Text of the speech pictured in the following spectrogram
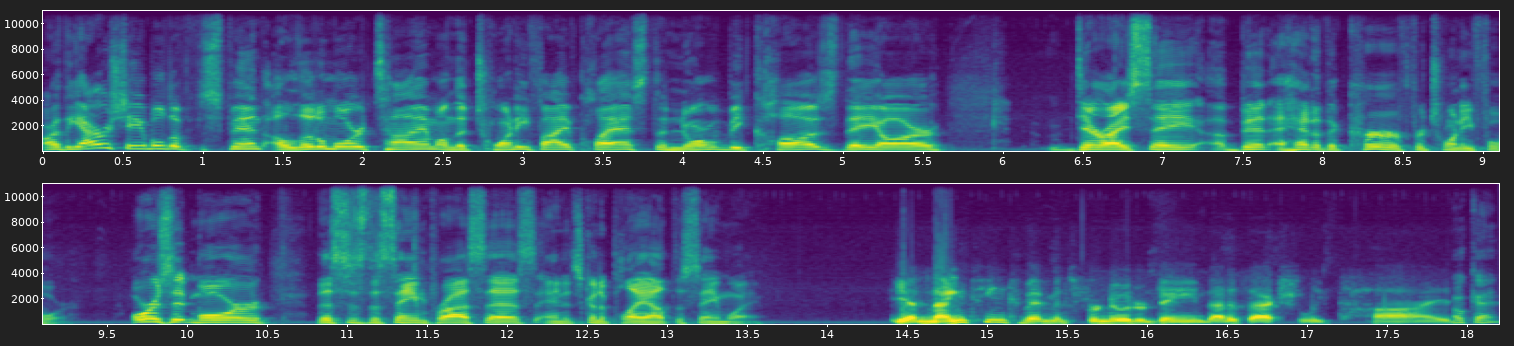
Are the Irish able to spend a little more time on the 25 class than normal because they are, dare I say, a bit ahead of the curve for 24? Or is it more this is the same process and it's going to play out the same way? Yeah, 19 commitments for Notre Dame. That is actually tied okay.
